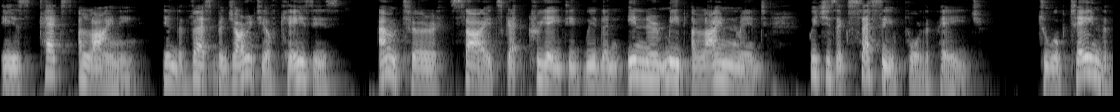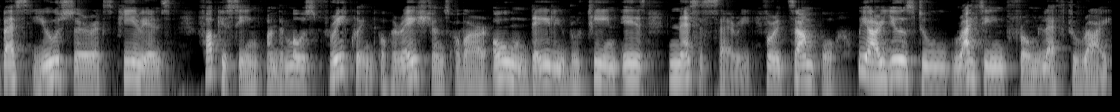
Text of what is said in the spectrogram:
is text aligning. In the vast majority of cases, amateur sites get created with an inner mid alignment which is excessive for the page. To obtain the best user experience, focusing on the most frequent operations of our own daily routine is necessary. For example, we are used to writing from left to right,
